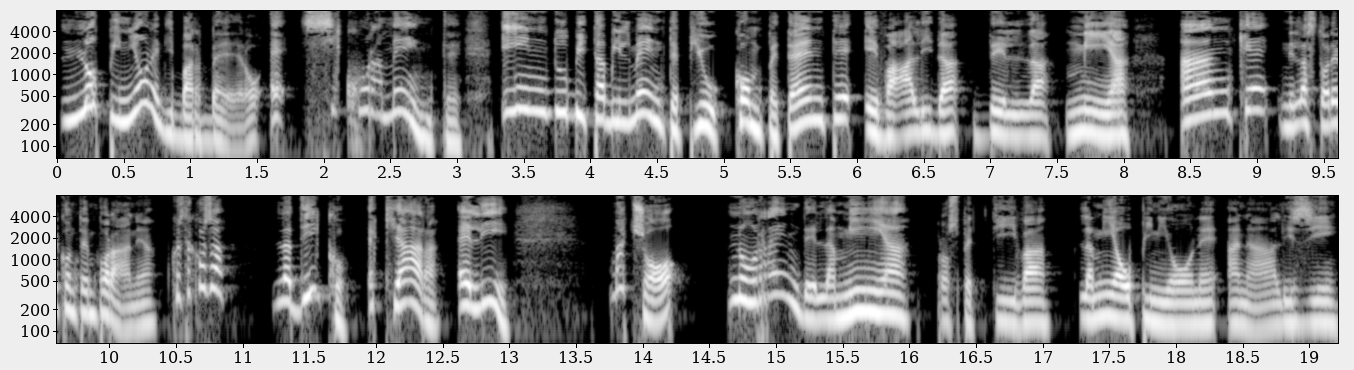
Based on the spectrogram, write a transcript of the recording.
l'opinione di Barbero è sicuramente, indubitabilmente più competente e valida della mia, anche nella storia contemporanea. Questa cosa la dico, è chiara, è lì. Ma ciò non rende la mia prospettiva, la mia opinione, analisi,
